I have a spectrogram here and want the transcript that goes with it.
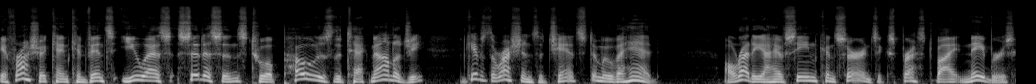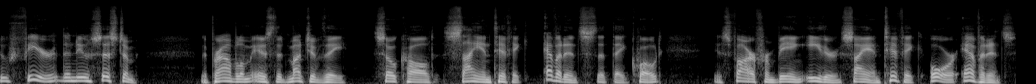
If Russia can convince U.S. citizens to oppose the technology, it gives the Russians a chance to move ahead. Already I have seen concerns expressed by neighbors who fear the new system. The problem is that much of the so called scientific evidence that they quote is far from being either scientific or evidence.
